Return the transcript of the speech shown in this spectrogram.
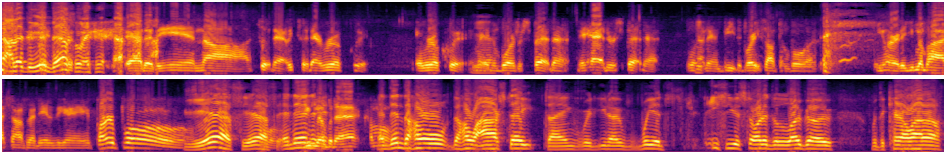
not at the end, definitely. at the end, nah. Took that. We took that real quick. And real quick. And Yeah. made them boys respect that. They had to respect that. Went out there and beat the brakes off them boys. you heard it. You remember how it sounded at the end of the game. Purple. yes, yes, and then you remember that? Come on. And then the whole the whole our state thing, With you know we had ECU started the logo with the Carolina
